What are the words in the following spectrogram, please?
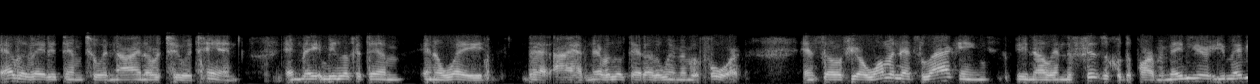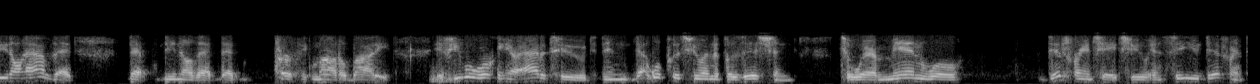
elevated them to a nine or to a ten and made me look at them in a way that I have never looked at other women before. And so if you're a woman that's lacking, you know, in the physical department, maybe you're you maybe you don't have that that you know that that perfect model body. If you will work on your attitude, then that will put you in a position to where men will differentiate you and see you different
